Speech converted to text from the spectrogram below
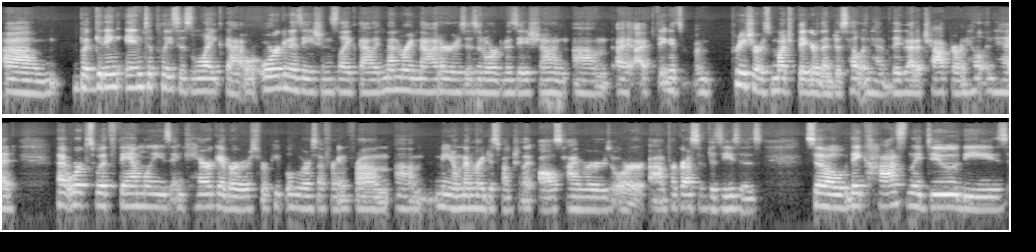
Um, but getting into places like that or organizations like that, like Memory Matters is an organization. Um, I, I, think it's, I'm pretty sure it's much bigger than just Hilton Head. They've got a chapter on Hilton Head that works with families and caregivers for people who are suffering from, um, you know, memory dysfunction like Alzheimer's or um, progressive diseases. So they constantly do these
